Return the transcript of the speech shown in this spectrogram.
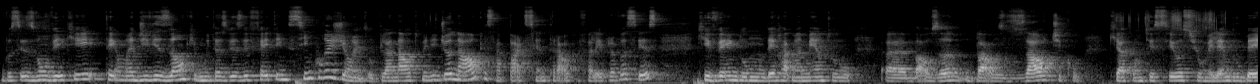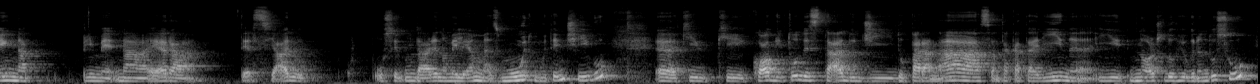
vocês vão ver que tem uma divisão que muitas vezes é feita em cinco regiões. O Planalto Meridional, que é essa parte central que eu falei para vocês, que vem de um derramamento uh, basáltico que aconteceu, se eu me lembro bem, na, na era terciário ou secundária, não me lembro, mas muito, muito antigo, uh, que, que cobre todo o estado de, do Paraná, Santa Catarina e norte do Rio Grande do Sul.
